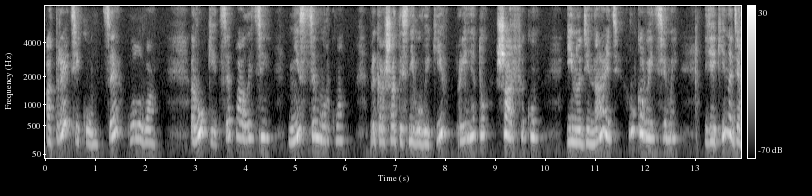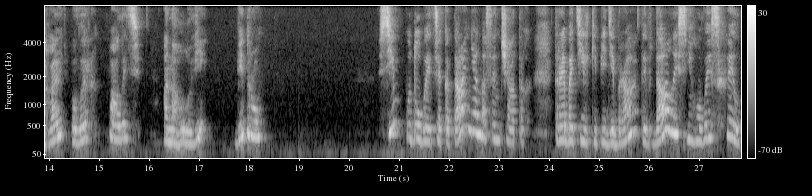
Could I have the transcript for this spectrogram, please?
а третій ком це голова. Руки це палиці, ніс це морква. Прикрашати сніговиків прийнято шарфиком, іноді навіть рукавицями, які надягають поверх палець, а на голові відро. Всім подобається катання на санчатах. Треба тільки підібрати вдалий сніговий схил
